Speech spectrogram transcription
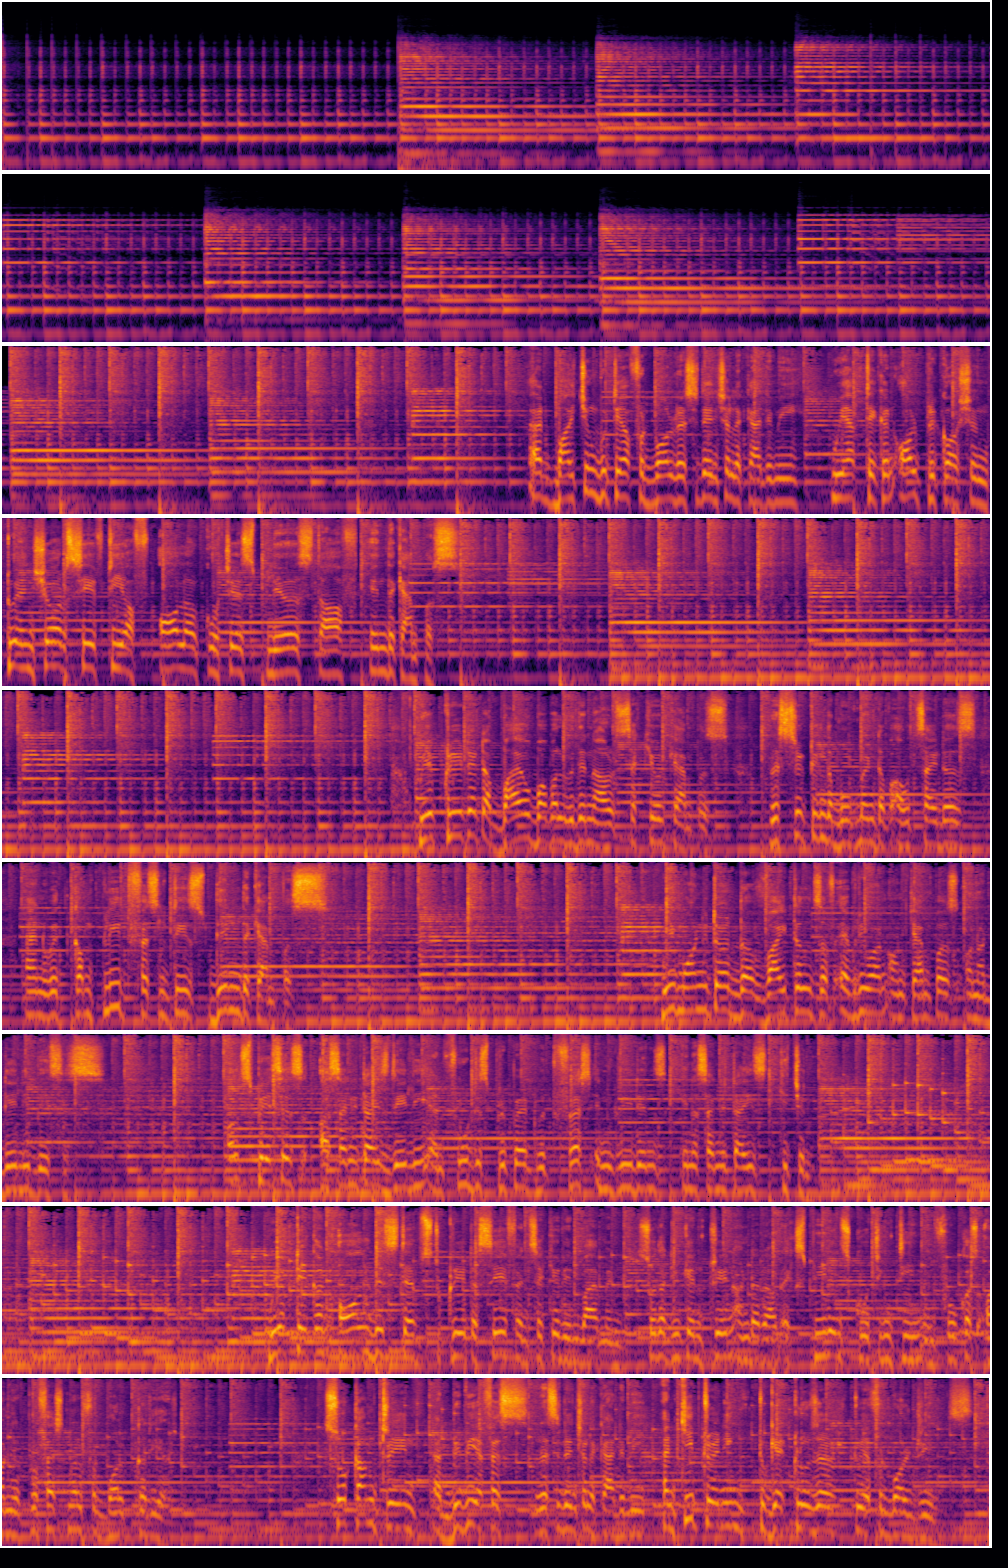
At Bhaichung Bhutia Football Residential Academy, we have taken all precaution to ensure safety of all our coaches, players, staff in the campus. We have created a bio bubble within our secure campus, restricting the movement of outsiders and with complete facilities within the campus. We monitor the vitals of everyone on campus on a daily basis. All spaces are sanitized daily and food is prepared with fresh ingredients in a sanitized kitchen. We have taken all these steps to create a safe and secure environment so that you can train under our experienced coaching team and focus on your professional football career. So come train at BBFS Residential Academy and keep training to get closer to your football dreams.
